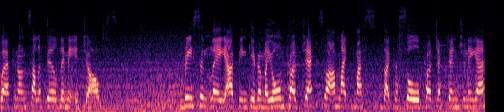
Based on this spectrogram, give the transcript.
working on Sellafield Limited jobs. Recently I've been given my own project, so I'm like, my, like a sole project engineer.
